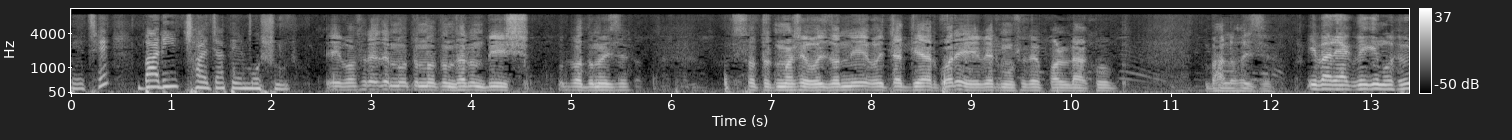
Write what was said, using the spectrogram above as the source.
হয়েছে বাড়ি ছয় জাতের মসুর। এই বছরে যে নতুন নতুন ধরুন বিষ উৎপাদন হয়েছে। সতেরো মাসে ওই জন্য ওইটা দেওয়ার পরে এবার মসুরের ফলটা খুব ভালো হয়েছে। এবার এক বিঘে মসুর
